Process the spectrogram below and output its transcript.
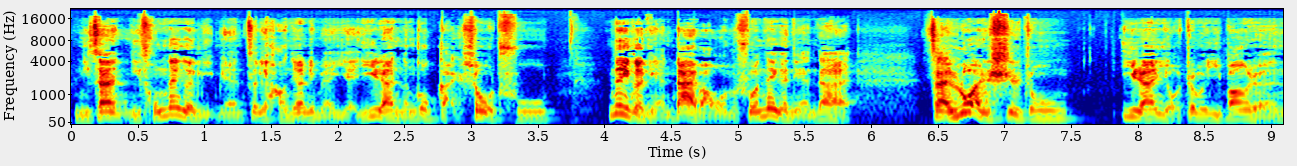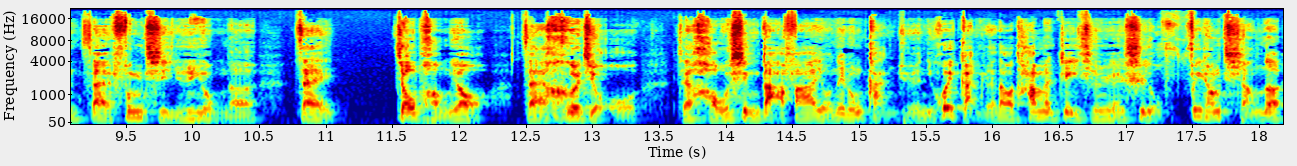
你在你从那个里面字里行间里面，也依然能够感受出那个年代吧。我们说那个年代，在乱世中，依然有这么一帮人在风起云涌的在交朋友，在喝酒。在豪兴大发，有那种感觉，你会感觉到他们这一群人是有非常强的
